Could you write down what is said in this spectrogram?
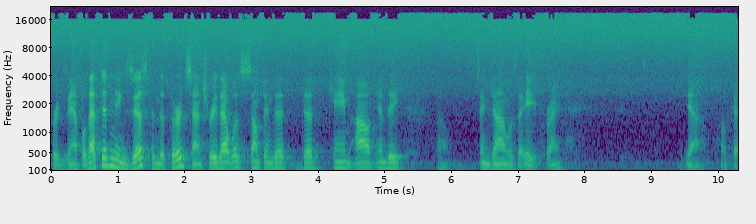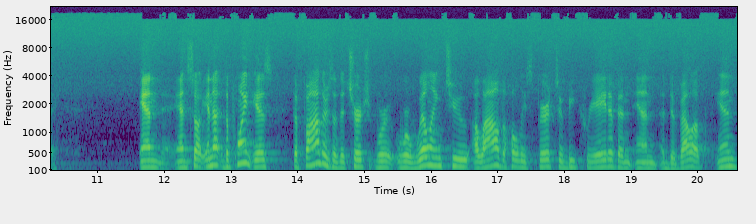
for example. That didn't exist in the third century. That was something that, that came out in the, uh, St. John was the eighth, right? Yeah, okay. And, and so the point is, the fathers of the church were, were willing to allow the Holy Spirit to be creative and, and develop in,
